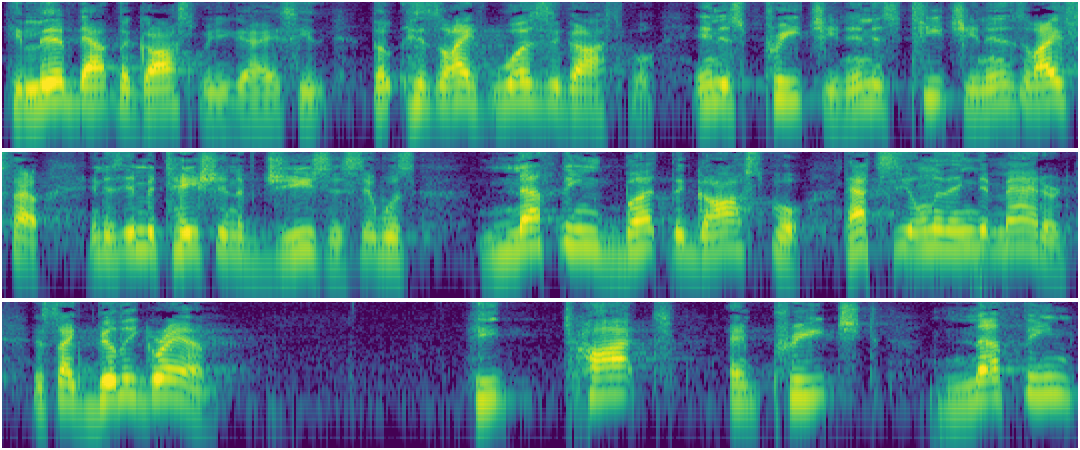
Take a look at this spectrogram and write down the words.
He lived out the gospel, you guys. He, the, his life was the gospel in his preaching, in his teaching, in his lifestyle, in his imitation of Jesus. It was nothing but the gospel. That's the only thing that mattered. It's like Billy Graham. He taught and preached nothing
